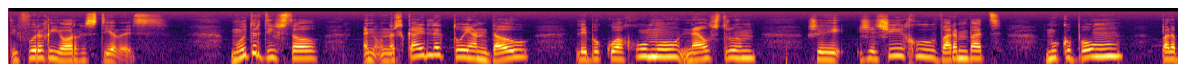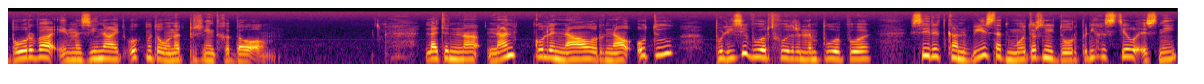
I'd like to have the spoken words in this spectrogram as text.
die vorige jaar gesteel is. Motordiefstal in onderscheidelik Toyandau, Lebokwagomo, Nelstroom, Sheshego, Warmbad, Mukobong, Palaborwa en Mazina het ook met 100% gedaal. Luitenant-kolonel Ronald Otto, politiewoordvoerder in Limpopo, sê dit kan wees dat motors in die dorp nie gesteel is nie,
